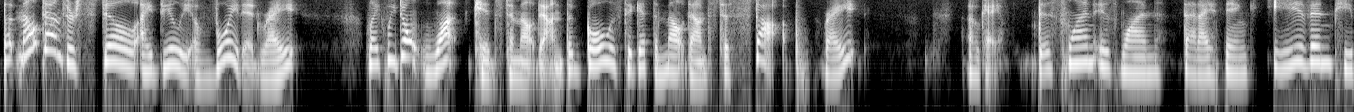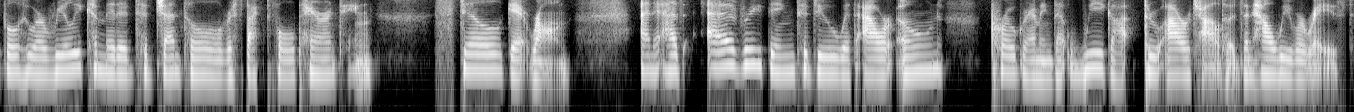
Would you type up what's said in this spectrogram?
But meltdowns are still ideally avoided, right? Like, we don't want kids to melt down. The goal is to get the meltdowns to stop, right? Okay, this one is one that I think even people who are really committed to gentle, respectful parenting still get wrong. And it has everything to do with our own programming that we got through our childhoods and how we were raised.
